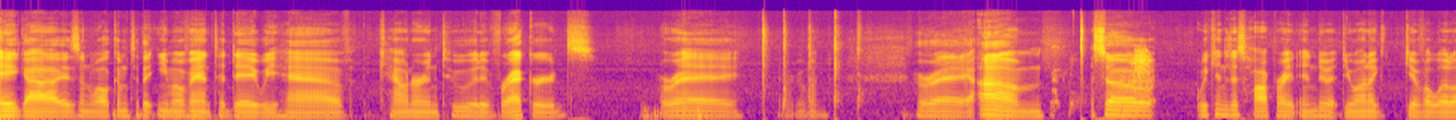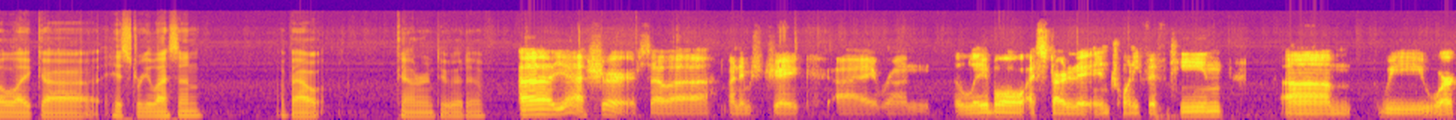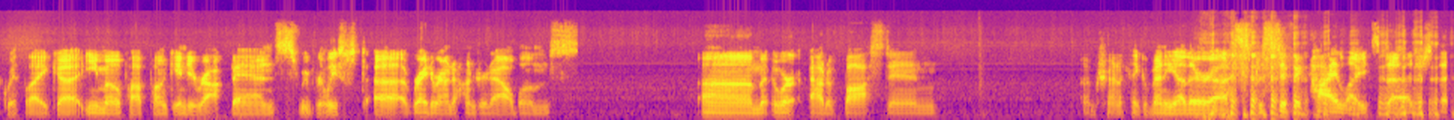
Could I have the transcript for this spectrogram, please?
Hey guys, and welcome to the Emo Van. Today we have Counterintuitive Records. Hooray, everyone! Hooray! Um, so we can just hop right into it. Do you want to give a little like uh, history lesson about Counterintuitive? Uh, yeah, sure. So, uh, my name's Jake. I run the label. I started it in 2015. Um, we work with like uh, emo, pop punk, indie rock bands. We've released uh, right around 100 albums. Um, we're out of Boston. I'm trying to think of any other uh, specific highlights. Uh, just the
